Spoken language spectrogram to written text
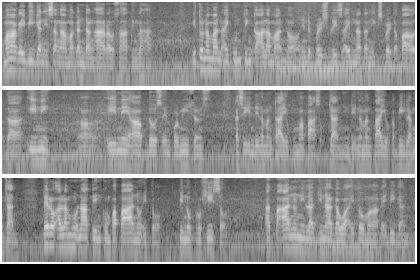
Mga kaibigan, isang ah, magandang araw sa ating lahat. Ito naman ay kunting kaalaman, no? In the first place, I am not an expert about uh, any uh, any of those informations kasi hindi naman tayo pumapasok dyan, hindi naman tayo kabilang dyan. Pero alam ho natin kung paano ito pinoproseso at paano nila ginagawa ito mga kaibigan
